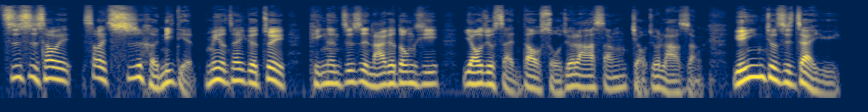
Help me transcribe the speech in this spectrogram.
姿势稍微稍微失衡一点，没有在一个最平衡姿势拿个东西，腰就闪到，手就拉伤，脚就拉伤。原因就是在于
